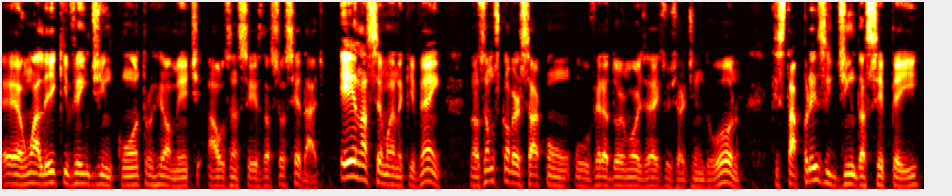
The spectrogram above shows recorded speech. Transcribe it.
É uma lei que vem de encontro realmente aos anseios da sociedade. E na semana que vem, nós vamos conversar com o vereador Moisés do Jardim do Ouro, que está presidindo a CPI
